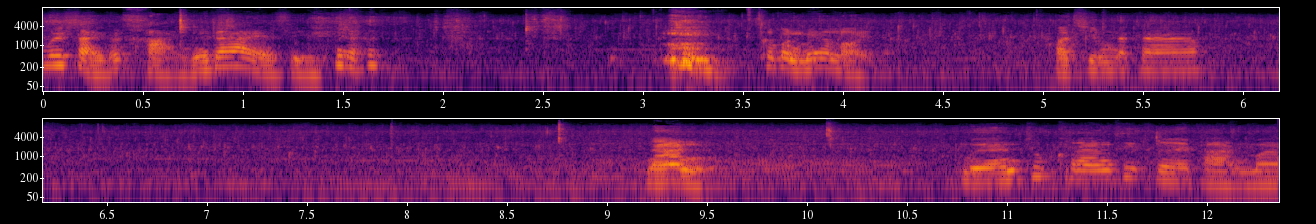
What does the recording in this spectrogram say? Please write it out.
ไม่ใส่ก็ขายไม่ได้อะสิ ก็มันไม่อร่อยอะขอชิมนะครับ นั่น เหมือนทุกครั้งที่เคยผ่านมา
